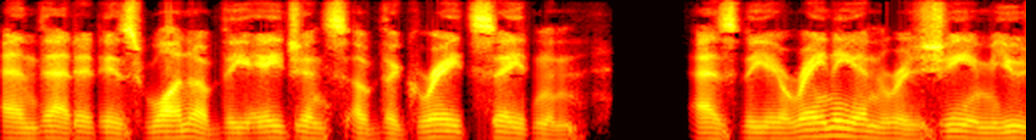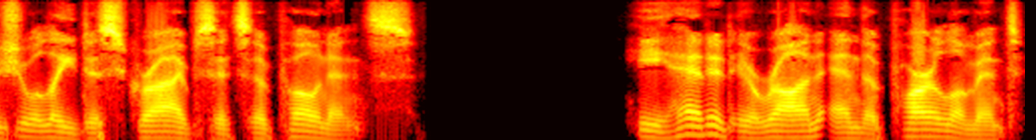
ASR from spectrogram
and that it is one of the agents of the Great Satan, as the Iranian regime usually describes its opponents. He headed Iran and the parliament,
